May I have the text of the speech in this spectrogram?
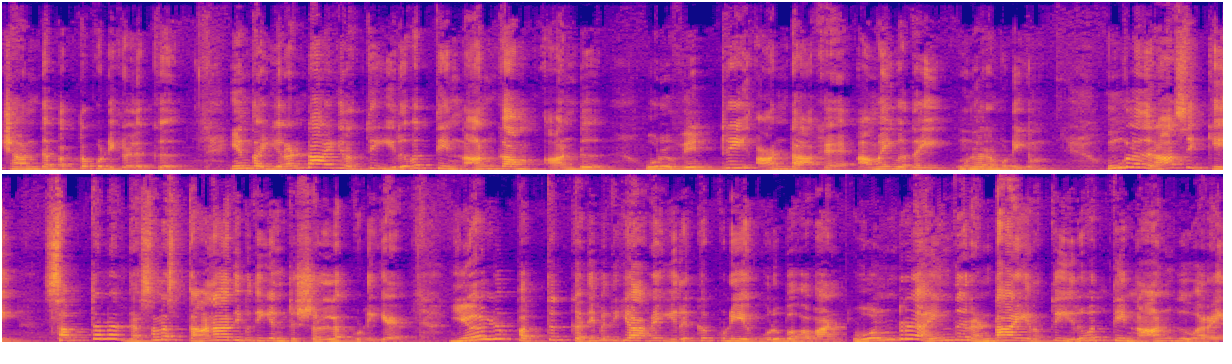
சார்ந்த பக்த கொடிகளுக்கு இந்த இரண்டாயிரத்தி இருபத்தி நான்காம் ஆண்டு ஒரு வெற்றி ஆண்டாக அமைவதை உணர முடியும். உங்களது ராசிக்கு சப்தம தசம ஸ்தானாதிபதி என்று சொல்லக்கூடிய ஏழு பத்துக்கு அதிபதியாக இருக்கக்கூடிய குரு பகவான் ஒன்று ஐந்து ரெண்டாயிரத்து இருபத்தி நான்கு வரை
